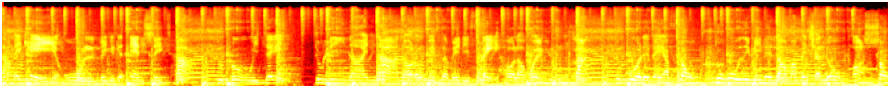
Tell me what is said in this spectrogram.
dig med kagerullen. Hvilket ansigt har du på i dag? Du ligner en nar, når du vifter med dit flag Holder ryggen rank. Du burde være flov Du rodede i mine lommer, mens jeg lå og sov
